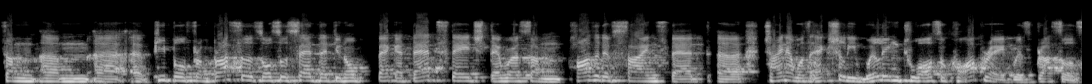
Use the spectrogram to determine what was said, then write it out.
some people from Brussels also said that you know back at that stage there were some positive signs that China was was actually willing to also cooperate with Brussels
